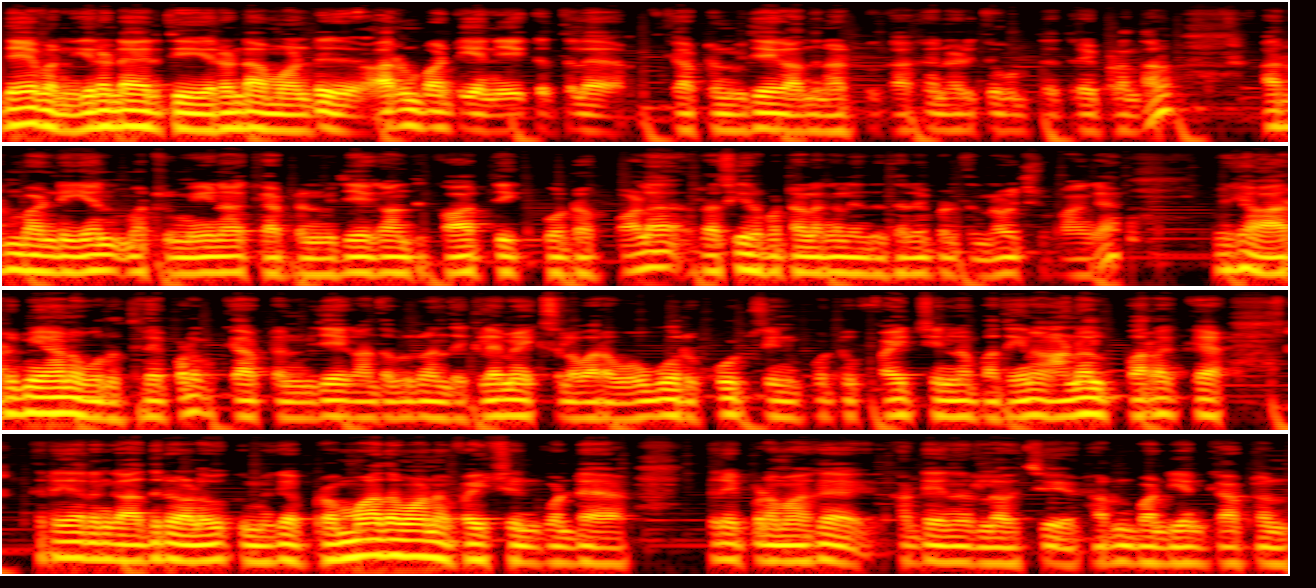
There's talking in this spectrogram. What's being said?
தேவன் இரண்டாயிரத்தி இரண்டாம் ஆண்டு அருண்பாண்டியன் இயக்கத்தில் கேப்டன் விஜயகாந்த் நட்புக்காக நடித்து கொடுத்த திரைப்படம் தான். அருண்பாண்டியன் மற்றும் மீனா கேப்டன் விஜயகாந்த் கார்த்திக் போன்ற பல ரசிகர் பட்டாளங்கள் இந்த திரைப்படத்தில் நடிச்சிருப்பாங்க. மிக அருமையான ஒரு திரைப்படம். கேப்டன் விஜயகாந்த் அவர்கள் அந்த கிளைமேக்ஸில் வர ஒவ்வொரு கோட் சீன் போட்டு ஃபைட் சீன்லாம் பார்த்தீங்கன்னா அனல் பறக்க திரையரங்க அதிர அளவுக்கு மிக பிரமாதமான ஃபைட் சீன் கொண்ட திரைப்படமாக கண்டெய்னரில் வச்சு அருண் பாண்டியன் கேப்டன்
